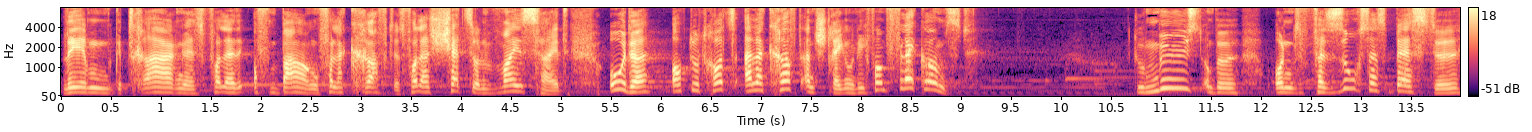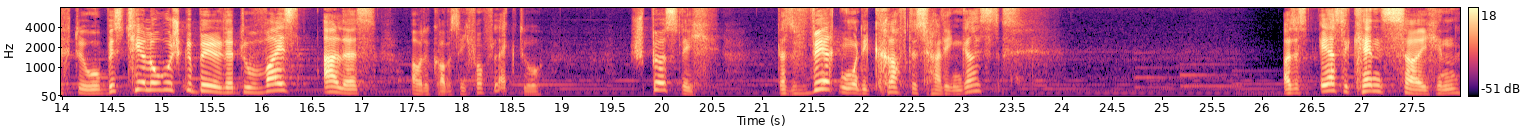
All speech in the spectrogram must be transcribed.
Leben getragen ist, voller Offenbarung, voller Kraft ist, voller Schätze und Weisheit. Oder ob du trotz aller Kraftanstrengung nicht vom Fleck kommst. Du mühst und, und versuchst das Beste, du bist theologisch gebildet, du weißt alles, aber du kommst nicht vom Fleck. Du spürst nicht das Wirken und die Kraft des Heiligen Geistes. Also das erste Kennzeichen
